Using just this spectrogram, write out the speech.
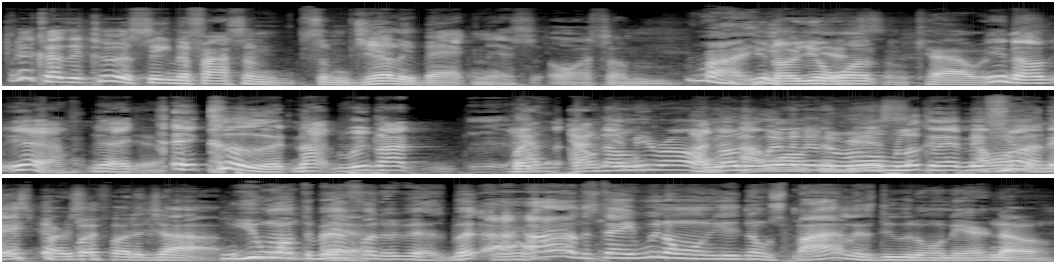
Because it could signify some some jellybackness or some Right. You know, you Yeah, want some cowardice. You know, yeah, yeah, Yeah. It, it could not. We're not. but I, don't I know, get me wrong. I know the I women in the, room best- looking at me I want funny. the best person but- for the job. You want the best Yeah. for the best, but I, I understand we don't want to get no spineless dude on there. No,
